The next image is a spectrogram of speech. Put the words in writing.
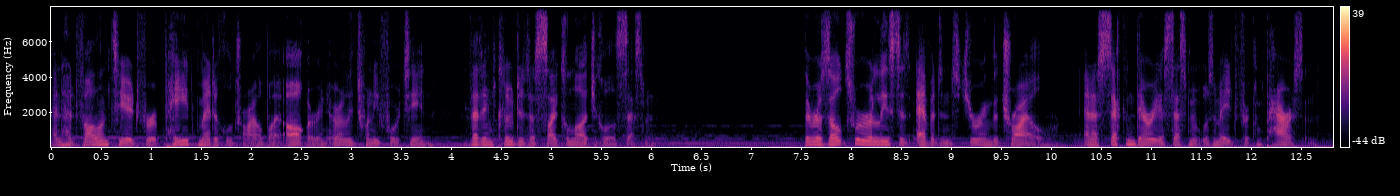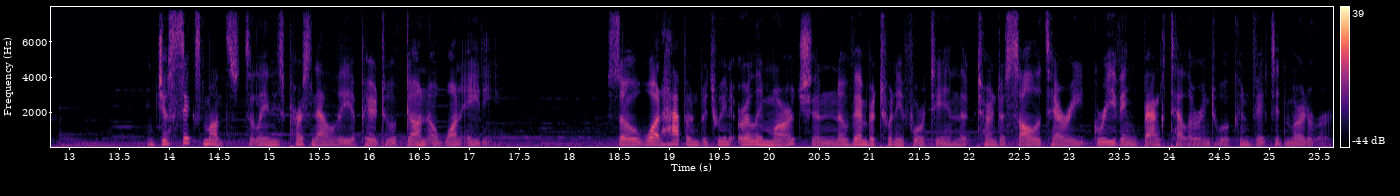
and had volunteered for a paid medical trial by Augur in early 2014 that included a psychological assessment. The results were released as evidence during the trial, and a secondary assessment was made for comparison. In just six months, Delaney's personality appeared to have done a 180. So, what happened between early March and November 2014 that turned a solitary, grieving bank teller into a convicted murderer?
